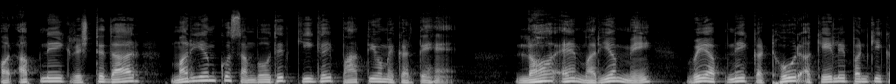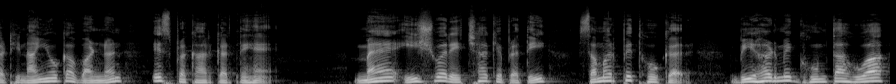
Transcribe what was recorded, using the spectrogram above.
और अपने एक रिश्तेदार मरियम को संबोधित की गई पातियों में करते हैं। लौह ए मरियम में वे अपने कठोर अकेलेपन की कठिनाइयों का वर्णन इस प्रकार करते हैं। मैं ईश्वर इच्छा के प्रति समर्पित होकर बीहड़ में घूमता हुआ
